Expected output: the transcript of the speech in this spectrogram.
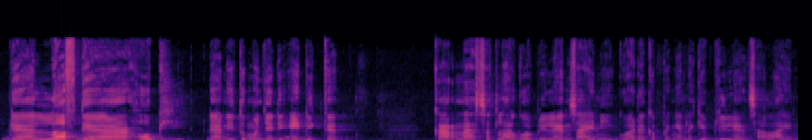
they love their hobby dan itu menjadi addicted. Karena setelah gue beli lensa ini gue ada kepengen lagi beli lensa lain.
